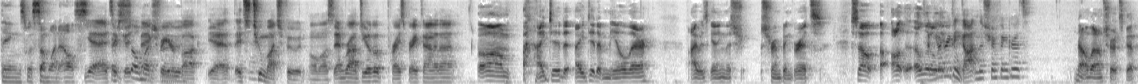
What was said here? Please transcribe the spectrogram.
things with someone else. Yeah, it's There's a good so bang much for your buck. Yeah, it's too much food almost. And Rob, do you have a price breakdown of that? Um, I did. I did a meal there. I was getting the sh- shrimp and grits. So a, a Have you ever even gotten the shrimp and grits? no, but I'm sure it's good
